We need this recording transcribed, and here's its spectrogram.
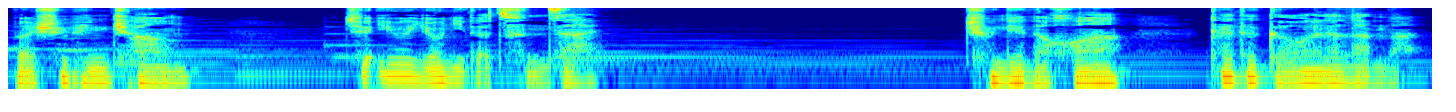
本是平常，却因为有你的存在，春天的花开得格外的烂漫，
